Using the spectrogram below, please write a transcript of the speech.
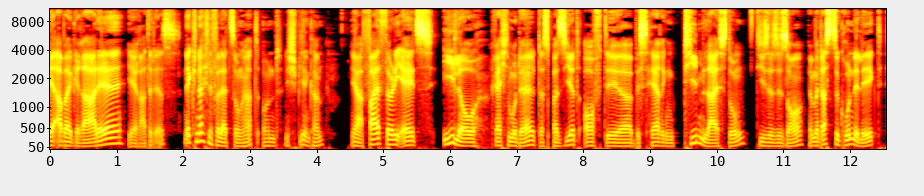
der aber gerade, ihr ratet es, eine Knöchelverletzung hat und nicht spielen kann. Ja, 538s ELO Rechenmodell, das basiert auf der bisherigen Teamleistung dieser Saison. Wenn man das zugrunde legt,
